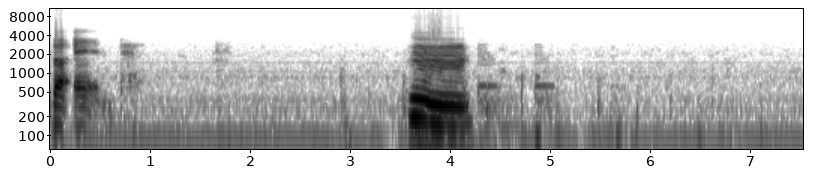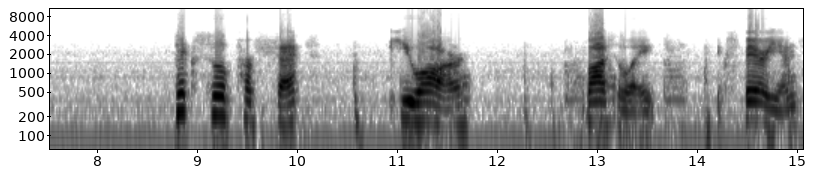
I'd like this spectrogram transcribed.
The end. Hmm. Pixel perfect. QR, Vacillate, Experience.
